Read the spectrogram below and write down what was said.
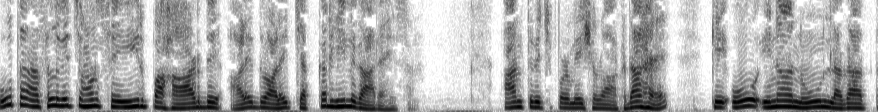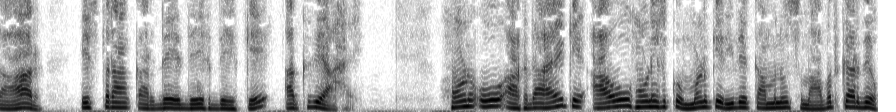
ਉਹ ਤਾਂ ਅਸਲ ਵਿੱਚ ਹੁਣ ਸੇਈਰ ਪਹਾੜ ਦੇ ਆਲੇ-ਦੁਆਲੇ ਚੱਕਰ ਹੀ ਲਗਾ ਰਹੇ ਸਨ। ਅੰਤ ਵਿੱਚ ਪਰਮੇਸ਼ਰ ਆਖਦਾ ਹੈ ਕਿ ਉਹ ਇਹਨਾਂ ਨੂੰ ਲਗਾਤਾਰ ਇਸ ਤਰ੍ਹਾਂ ਕਰਦੇ ਦੇਖ-ਦੇਖ ਕੇ ਅੱਕ ਗਿਆ ਹੈ। ਹੁਣ ਉਹ ਆਖਦਾ ਹੈ ਕਿ ਆਓ ਹੁਣ ਇਸ ਘੁੰਮਣ ਘੇਰੀ ਦੇ ਕੰਮ ਨੂੰ ਸਮਾਪਤ ਕਰ ਦਿਓ।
